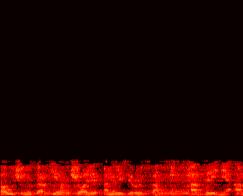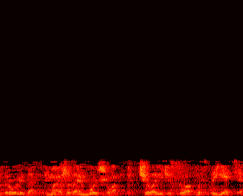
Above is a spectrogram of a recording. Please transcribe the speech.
Полученную картинку человек анализирует сам. От зрения андроида мы ожидаем большего – человеческого восприятия.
